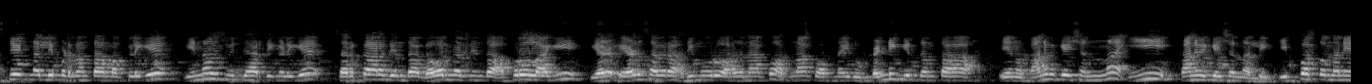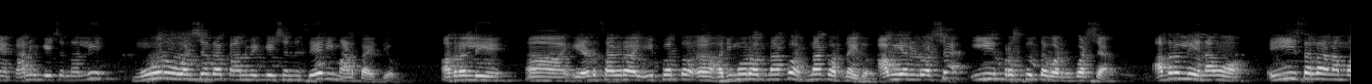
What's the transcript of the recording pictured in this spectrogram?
ಸ್ಟೇಟ್ನಲ್ಲಿ ಪಡೆದಂತಹ ಮಕ್ಕಳಿಗೆ ಇನ್ನೌಸ್ ವಿದ್ಯಾರ್ಥಿಗಳಿಗೆ ಸರ್ಕಾರದಿಂದ ಗವರ್ನರ್ದಿಂದ ಅಪ್ರೂವಲ್ ಆಗಿ ಎರಡು ಸಾವಿರ ಹದಿಮೂರು, ಹದಿನಾಲ್ಕು ಹದಿನಾಲ್ಕು, ಹದಿನೈದು ಪೆಂಡಿಂಗ್ ಇದ್ದಂತಹ ಏನು ಕಾನ್ವಿಕೇಶನ್ನ ಈ ಕಾನ್ವಿಕೇಶನ್ನಲ್ಲಿ ಇಪ್ಪತ್ತೊಂದನೆಯ ಕಾನ್ವಿಕೇಶನ್ನಲ್ಲಿ ಮೂರು ವರ್ಷದ ಕಾನ್ವಿಕೇಶನ್ ಸೇರಿ ಮಾಡ್ತಾ ಇದ್ದೇವೆ. ಅದರಲ್ಲಿ ಎರಡು ಸಾವಿರ ಇಪ್ಪತ್ತು ಹದಿಮೂರು, ಹದಿನಾಲ್ಕು ಹದಿನಾಲ್ಕು, ಹದಿನೈದು. ಅವು ಎರಡು ವರ್ಷ, ಈ ಪ್ರಸ್ತುತ ವರ್- ವರ್ಷ. ಅದರಲ್ಲಿ ನಾವು ಈ ಸಲ ನಮ್ಮ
